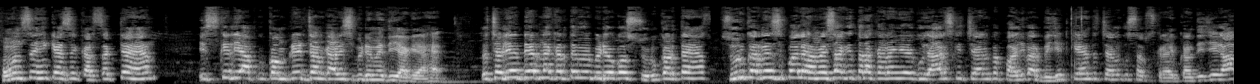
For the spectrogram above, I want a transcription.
फ़ोन से ही कैसे कर सकते हैं, इसके लिए आपको कंप्लीट जानकारी इस वीडियो में दिया गया है। तो चलिए देर न करते हुए वीडियो को शुरू करते हैं। शुरू करने से पहले हमेशा की तरह करेंगे गुजारिश की चैनल पर पहली बार विज़िट किए हैं तो चैनल को सब्सक्राइब कर दीजिएगा।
